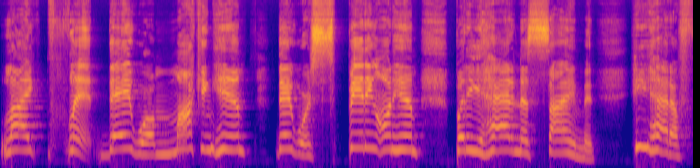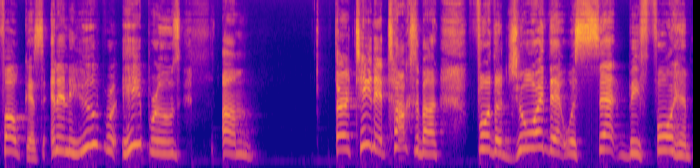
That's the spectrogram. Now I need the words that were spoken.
like flint. They were mocking him, they were spitting on him, but he had an assignment. He had a focus. And in Hebrews, um, 13, it talks about for the joy that was set before him,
